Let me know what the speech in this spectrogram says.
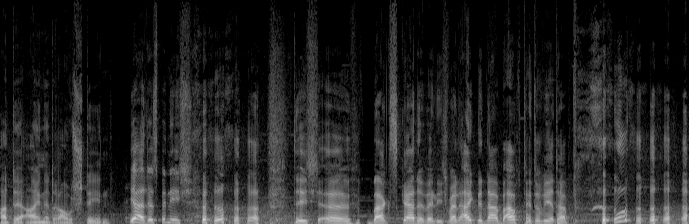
Hat der eine draufstehen. Ja, das bin ich. ich äh, mag's gerne, wenn ich meinen eigenen Namen auch tätowiert habe.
